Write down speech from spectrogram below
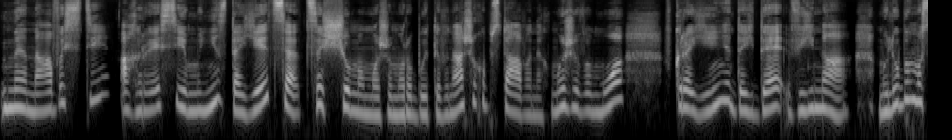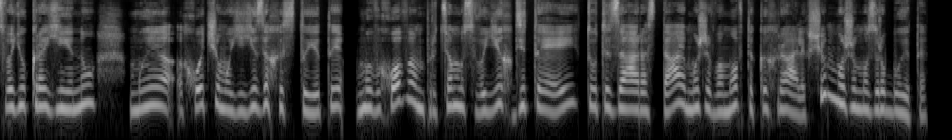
ненависті, агресії, мені здається, це що ми можемо робити в наших обставинах. Ми живемо в країні, де йде війна. Ми любимо свою країну, ми хочемо її захистити. Ми виховуємо при цьому своїх дітей тут і зараз. Та, і ми живемо в таких реаліях. Що ми можемо зробити?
